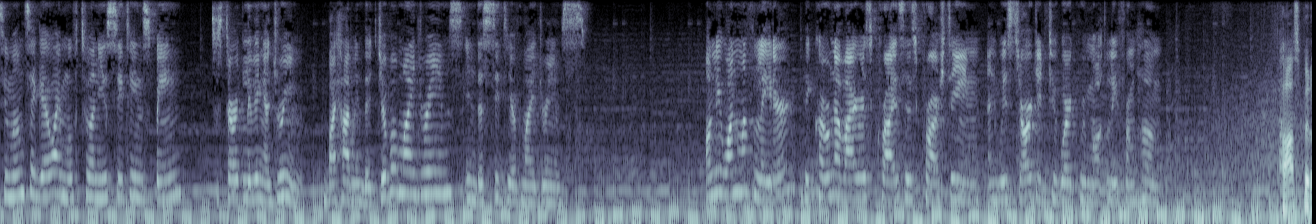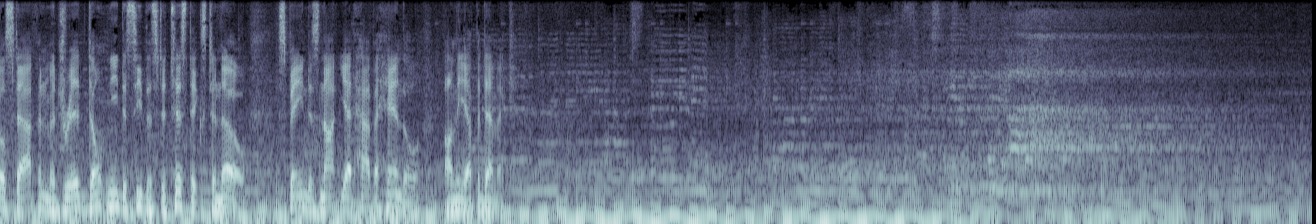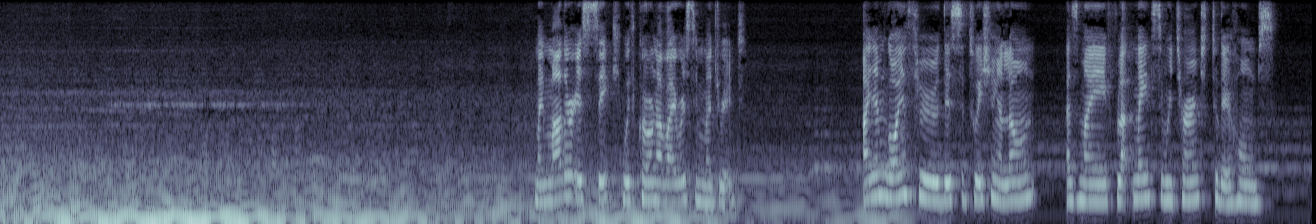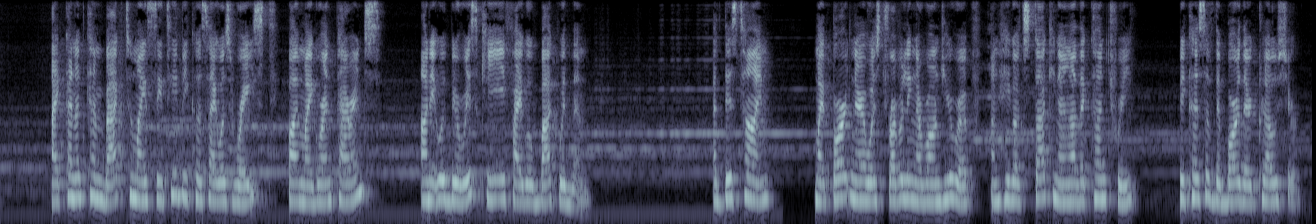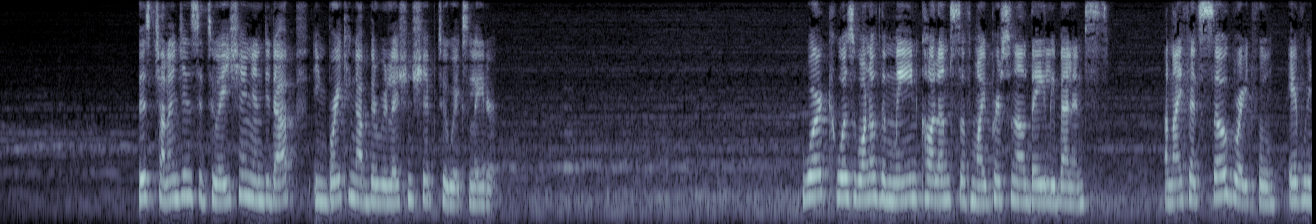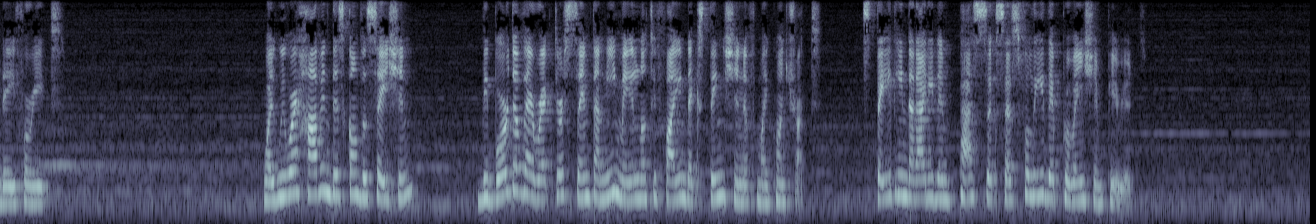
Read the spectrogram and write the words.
Two months ago, I moved to a new city in Spain to start living a dream by having the job of my dreams in the city of my dreams. Only one month later, the coronavirus crisis crashed in and we started to work remotely from home. Hospital staff in Madrid don't need to see the statistics to know Spain does not yet have a handle on the epidemic. My mother is sick with coronavirus in Madrid. I am going through this situation alone as my flatmates returned to their homes. I cannot come back to my city because I was raised by my grandparents, and it would be risky if I go back with them. At this time, my partner was traveling around Europe and he got stuck in another country because of the border closure. This challenging situation ended up in breaking up the relationship two weeks later. Work was one of the main columns of my personal daily balance, and I felt so grateful every day for it. While we were having this conversation, the board of directors sent an email notifying the extension of my contract, stating that I didn't pass successfully the probation period.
